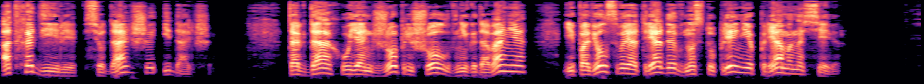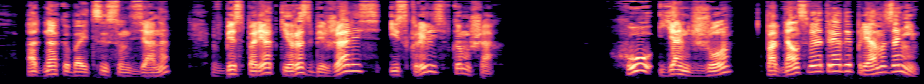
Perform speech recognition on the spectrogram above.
отходили все дальше и дальше. Тогда Хуяньчжо пришел в негодование и повел свои отряды в наступление прямо на север. Однако бойцы Сунцзяна в беспорядке разбежались и скрылись в камышах. Ху Янчжо погнал свои отряды прямо за ним.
